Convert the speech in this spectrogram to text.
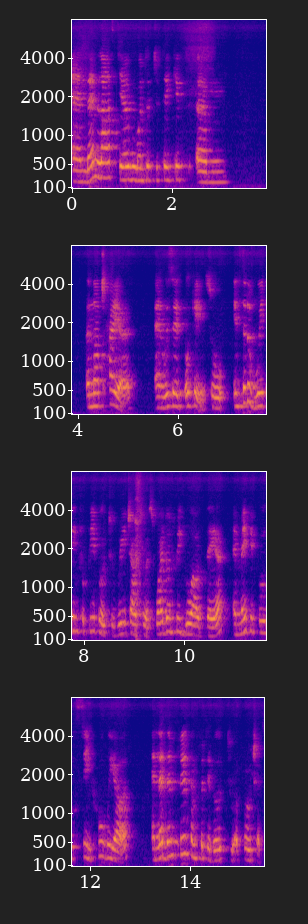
And then last year we wanted to take it um, a notch higher. And we said, okay, so instead of waiting for people to reach out to us, why don't we go out there and make people see who we are and let them feel comfortable to approach us?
